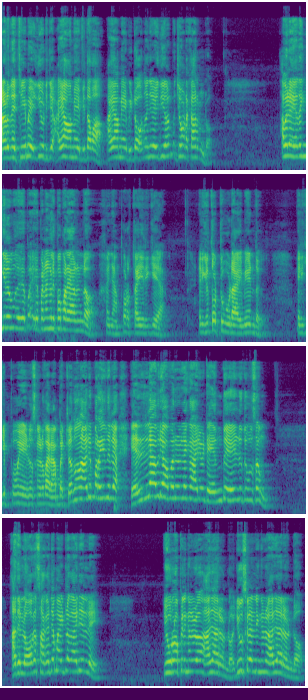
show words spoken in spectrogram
അവിടെ നെറ്റിയുമ്പോൾ എഴുതി ഒട്ടിച്ച് അയാമേ വിധവ അയാമേ വിഡോ എന്ന് പറഞ്ഞാൽ എഴുതി വെച്ച് നടക്കാറുണ്ടോ? അവരേതെങ്കിലും പെണ്ണുങ്ങൾ ഇപ്പോൾ പറയാറുണ്ടോ? ഞാൻ പുറത്തായിരിക്കുക എനിക്ക് തൊട്ടുകൂടായ്മയുണ്ട്. എനിക്കിപ്പോൾ ഏഴ് ദിവസം കൂടെ വരാൻ പറ്റില്ല എന്നൊന്നും ആരും പറയുന്നില്ല. എല്ലാവരും അവരവരുടെ കാര്യമായിട്ട് എന്ത് ഏഴ് ദിവസം? അത് ലോക സഹജമായിട്ടുള്ള കാര്യമല്ലേ? യൂറോപ്പിൽ ഇങ്ങനെ ഒരു ആചാരമുണ്ടോ? ന്യൂസിലൻഡിൽ ഇങ്ങനെ ഒരു ആചാരമുണ്ടോ?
